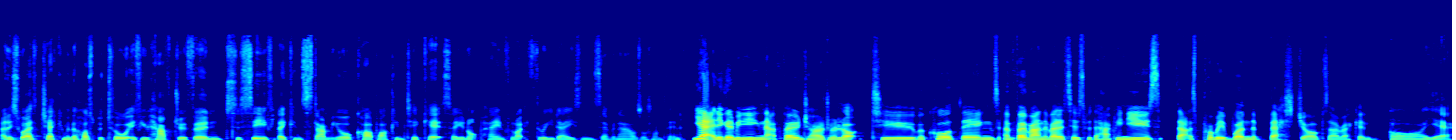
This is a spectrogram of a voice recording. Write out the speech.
And it's worth checking with the hospital if you have driven to see if they can stamp your car parking ticket so you're not paying for like three days and seven hours or something. Yeah, and you're going to be needing that phone charger a lot to record things and phone around the relatives with the happy news. That's probably one of the best jobs, I reckon. Oh, yeah.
